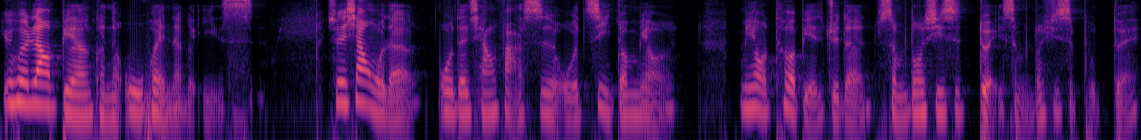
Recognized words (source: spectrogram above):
又会让别人可能误会那个意思。所以像我的我的想法是，我自己都没有没有特别觉得什么东西是对，什么东西是不对，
